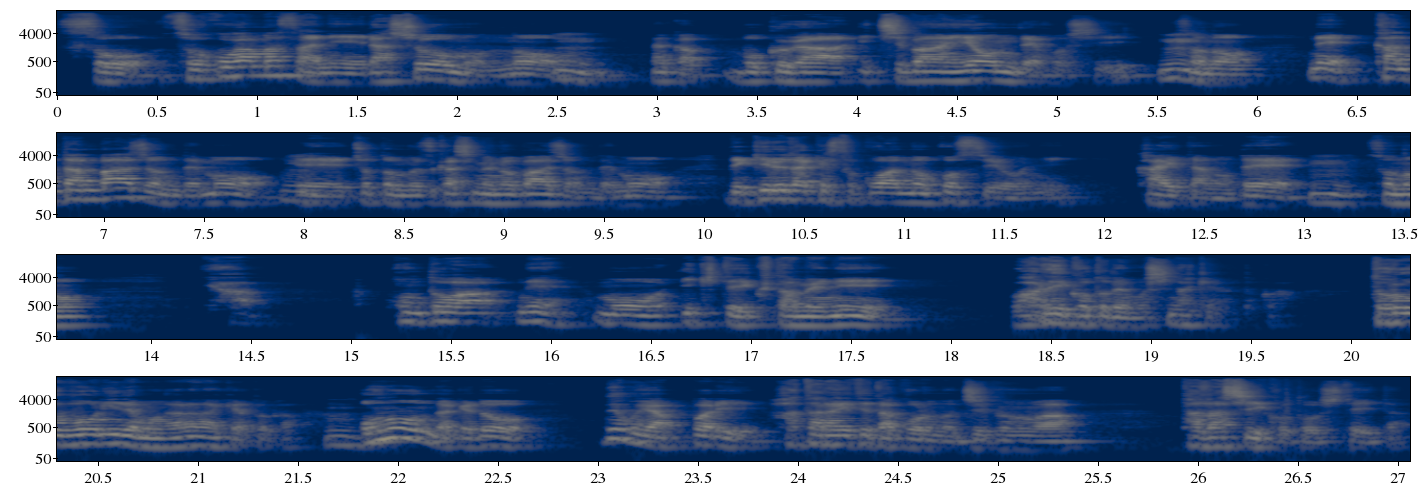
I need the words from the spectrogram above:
そう。そこがまさに、羅生門の、うん。なんか僕が一番読んでほしい。うんその、ね、簡単バージョンでも、うんえーちょっと難しめのバージョンでも、できるだけそこは残すように書いたので、うん。その、いや、本当はね、もう生きていくために悪いことでもしなきゃとか、泥棒にでもならなきゃとかうん思うんだけど、でもやっぱり働いてた頃の自分は正しいことをしていた。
